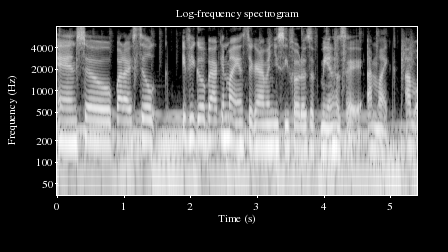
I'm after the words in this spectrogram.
And so, but I still, if you go back in my Instagram and you see photos of me and Jose, I'm like, I'm,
